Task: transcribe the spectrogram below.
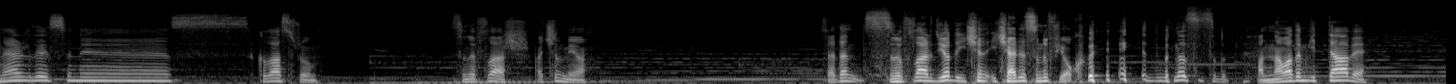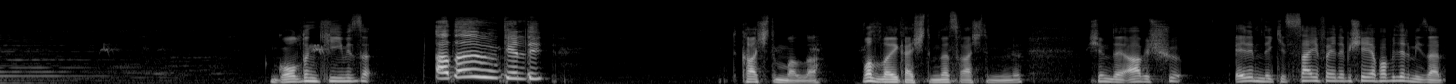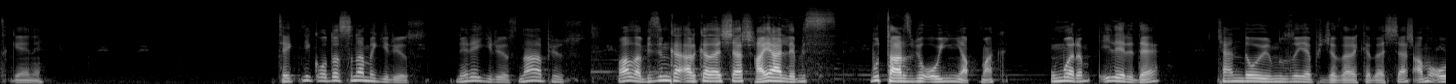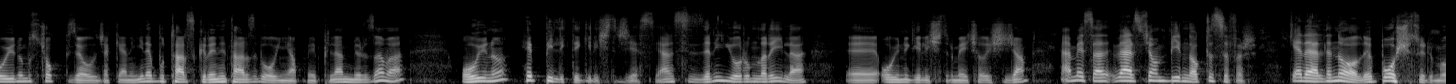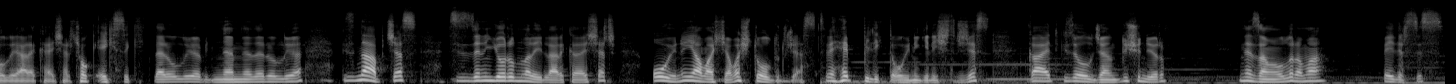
Neredesiniz? Classroom. Sınıflar. Açılmıyor. Zaten sınıflar diyor da içe- içeride sınıf yok. Bu nasıl sınıf? Anlamadım gitti abi. Golden Key'imizi... Adam geldi. Kaçtım valla. Vallahi kaçtım. Nasıl kaçtım bilmiyorum. Şimdi abi şu elimdeki sayfayla bir şey yapabilir miyiz artık yani? Teknik odasına mı giriyorsun? Nereye giriyorsun? Ne yapıyorsun? Valla bizim ka- arkadaşlar hayalimiz bu tarz bir oyun yapmak. Umarım ileride kendi oyunumuzu yapacağız arkadaşlar. Ama oyunumuz çok güzel olacak. Yani yine bu tarz Granny tarzı bir oyun yapmayı planlıyoruz ama oyunu hep birlikte geliştireceğiz. Yani sizlerin yorumlarıyla e, oyunu geliştirmeye çalışacağım. Yani mesela versiyon 1.0 genelde ne oluyor? Boş sürüm oluyor arkadaşlar. Çok eksiklikler oluyor, bilmem neler oluyor. Biz ne yapacağız? Sizlerin yorumlarıyla arkadaşlar oyunu yavaş yavaş dolduracağız. Ve hep birlikte oyunu geliştireceğiz. Gayet güzel olacağını düşünüyorum. Ne zaman olur ama belirsiz.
